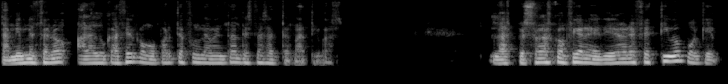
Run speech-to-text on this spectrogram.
También mencionó a la educación como parte fundamental de estas alternativas. Las personas confían en el dinero en efectivo porque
